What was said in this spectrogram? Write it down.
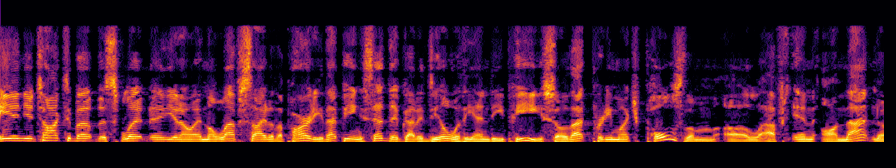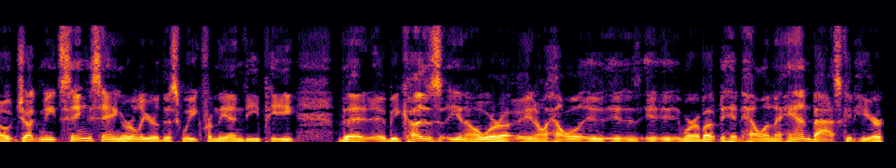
Ian, you talked about the split, uh, you know, and the left side of the party. That being said, they've got to deal with the NDP, so that pretty much pulls them uh, left. And on that note, Jagmeet Singh saying earlier this week from the NDP that uh, because you know we're uh, you know hell is, is, is, we're about to hit hell in a handbasket here,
